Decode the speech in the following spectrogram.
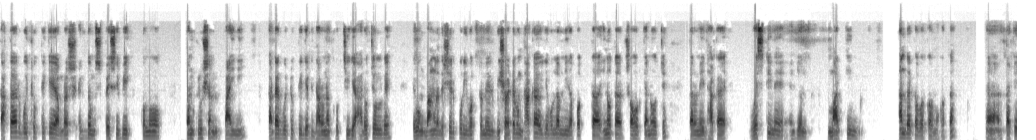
কাতার বৈঠক থেকে আমরা একদম স্পেসিফিক কোনো কনক্লুশন পাইনি। কাতার বৈঠকটি যেটি ধারণা করছি যে আরও চলবে এবং বাংলাদেশের পরিবর্তনের বিষয়টা এবং ঢাকা, ওই যে বললাম, নিরাপত্তাহীনতার শহর কেন হচ্ছে? কারণ এই ঢাকায় ওয়েস্টিনে একজন মার্কিন আন্ডার কভার কর্মকর্তা তাকে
